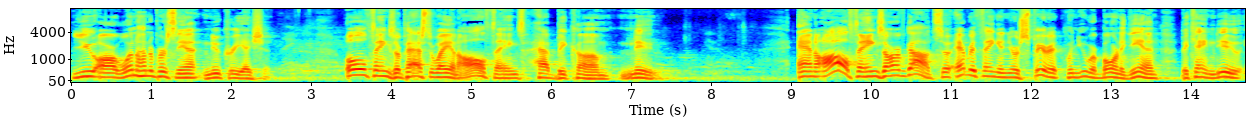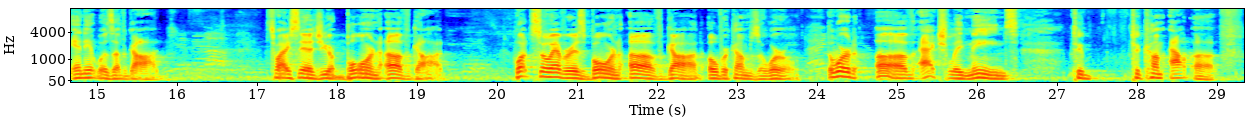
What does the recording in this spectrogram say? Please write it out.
You are 100% new creation. Old things are passed away, and all things have become new. And all things are of God. So everything in your spirit, when you were born again, became new, and it was of God. That's why he says you're born of God. Whatsoever is born of God overcomes the world. The word of actually means to, to come out of.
